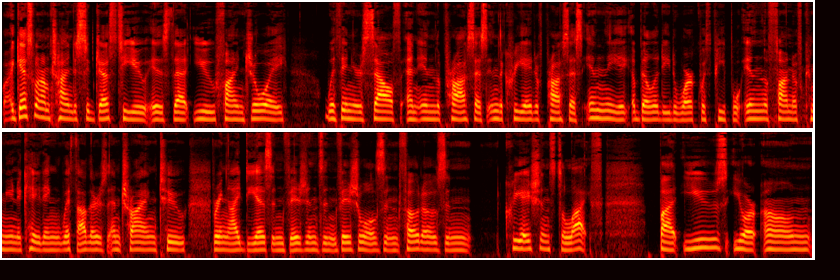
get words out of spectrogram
i guess what i'm trying to suggest to you is that you find joy within yourself and in the process in the creative process in the ability to work with people in the fun of communicating with others and trying to bring ideas and visions and visuals and photos and creations to life. But use your own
